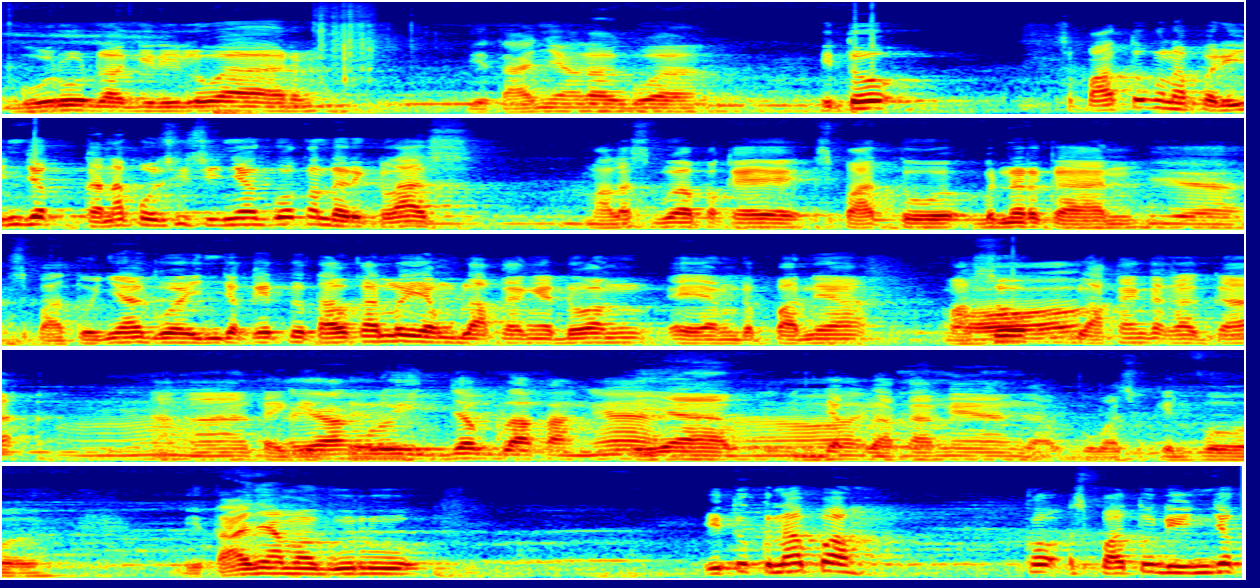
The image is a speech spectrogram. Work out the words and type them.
guru lagi di luar. Ditanya lah gue, itu sepatu kenapa diinjek karena posisinya gua kan dari kelas malas gua pakai sepatu bener kan Iya. sepatunya gua injek itu tahu kan lu yang belakangnya doang eh yang depannya masuk Oh. belakangnya kagak Hmm. Nah, kayak yang gitu lu injak belakangnya. iya Oh, injak iya. belakangnya nggak gua masukin full ditanya sama guru itu kenapa kok sepatu diinjek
